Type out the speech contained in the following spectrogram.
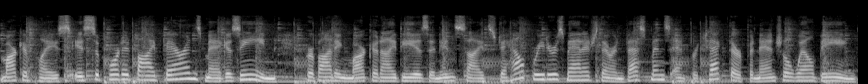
Marketplace is supported by Barron's Magazine, providing market ideas and insights to help readers manage their investments and protect their financial well being.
